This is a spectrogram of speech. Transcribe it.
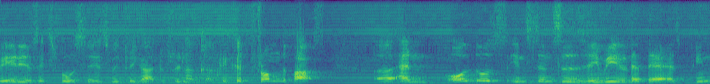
various exposes with regard to Sri Lanka cricket from the past. Uh, and all those instances reveal that there has been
